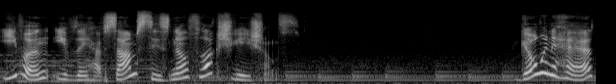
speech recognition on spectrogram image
even if they have some seasonal fluctuations. Going ahead,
